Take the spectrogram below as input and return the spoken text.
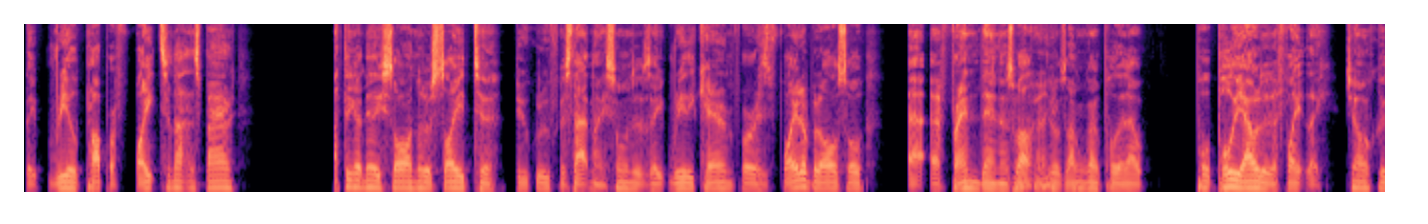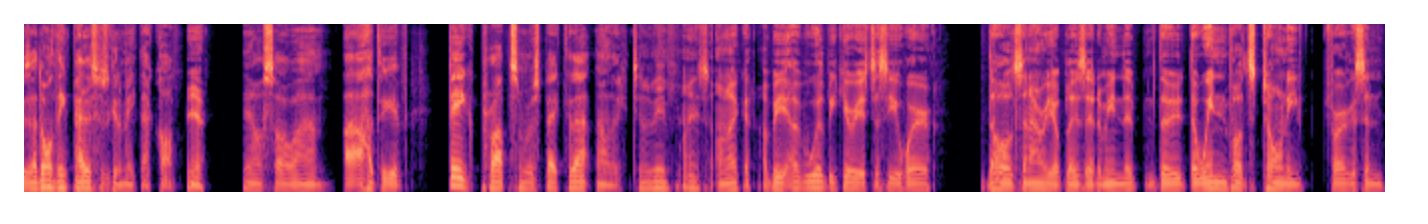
like real proper fights and that in sparring. I think I nearly saw another side to Duke Roufus that night. Someone that's like really caring for his fighter, but also a, a friend then as well. Okay. He goes, I'm going to pull it out, pull pull you out of the fight, like you know, because I don't think Pettis was going to make that call. Yeah. you know. So um, I, I had to give big props and respect to that. Now, like, do you know what I mean? Nice. I like it. I'll be. I will be curious to see where the whole scenario plays out. I mean, the the the win puts Tony Ferguson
